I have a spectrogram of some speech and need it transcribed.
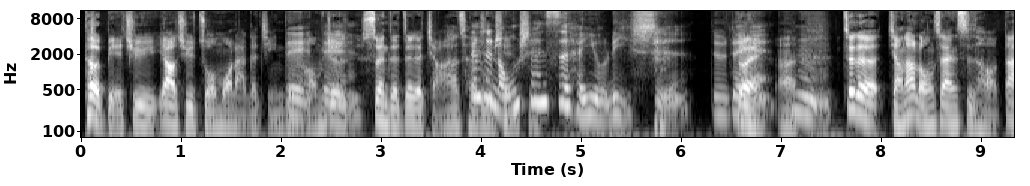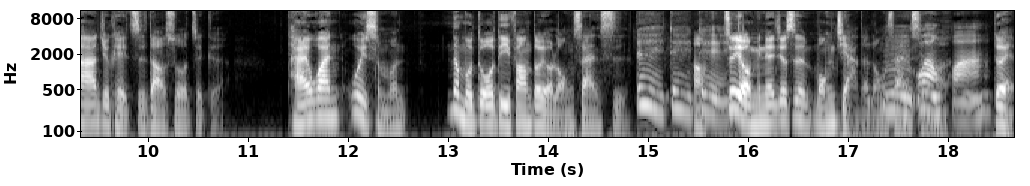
特别去要去琢磨哪个景点，我们就顺着这个脚踏车。但是龙山寺很有历史，对不对？对，嗯，这个讲到龙山寺哈，大家就可以知道说，这个台湾为什么？那么多地方都有龙山寺，对对对，最有名的就是蒙甲的龙山寺，万华。对，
